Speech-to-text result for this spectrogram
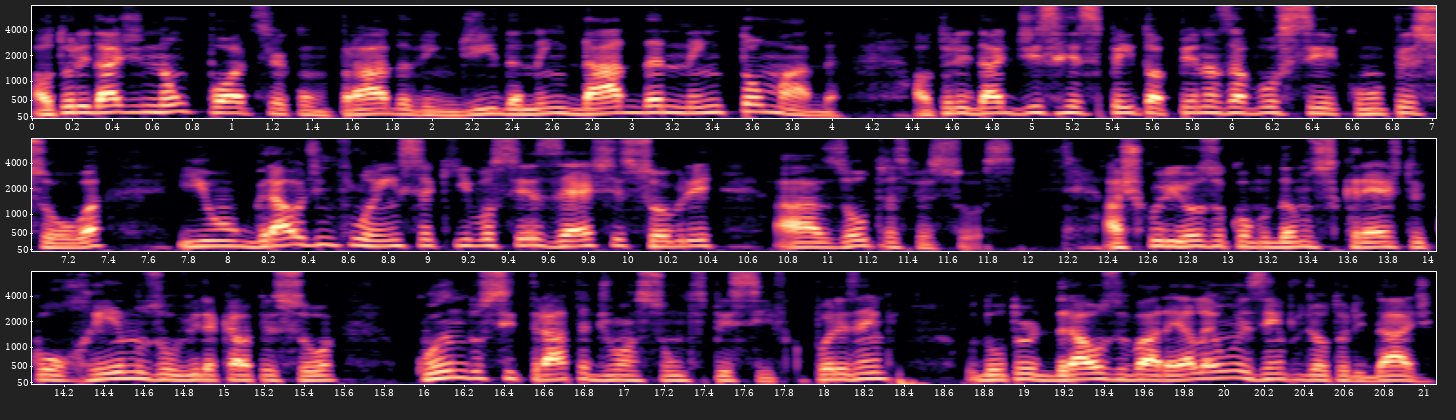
autoridade não pode ser comprada, vendida, nem dada, nem tomada. autoridade diz respeito apenas a você como pessoa e o grau de influência que você exerce sobre as outras pessoas. Acho curioso como damos crédito e corremos ouvir aquela pessoa quando se trata de um assunto específico. Por exemplo, o Dr. Drauzio Varela é um exemplo de autoridade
